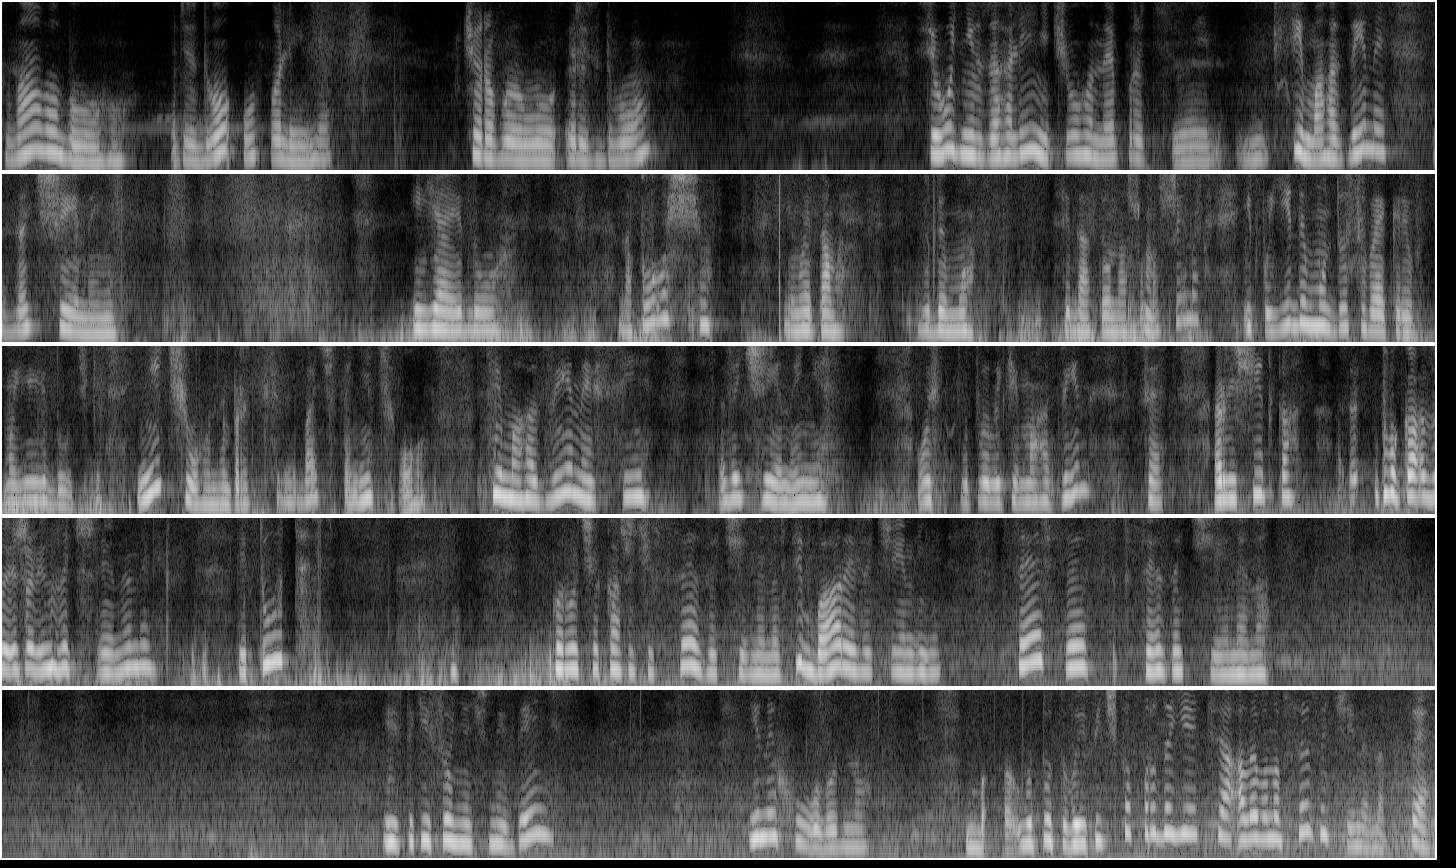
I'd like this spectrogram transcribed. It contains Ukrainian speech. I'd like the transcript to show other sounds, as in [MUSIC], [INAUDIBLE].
Слава Богу. Різдво у Поліні. Вчора було Різдво. Сьогодні взагалі нічого не працює. Всі магазини зачинені. І я йду на площу, і ми там будемо сідати у нашу машину і поїдемо до свекрів моєї дочки. Нічого не працює, бачите, нічого. Всі магазини, всі зачинені. Ось тут великий магазин, це решітка е, показує, що він зачинений. І тут, коротше кажучи, все зачинено, всі бари зачинені, все, все, все зачинено. І такий сонячний день, і не холодно. Тут випічка продається, але воно все зачинено, все.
